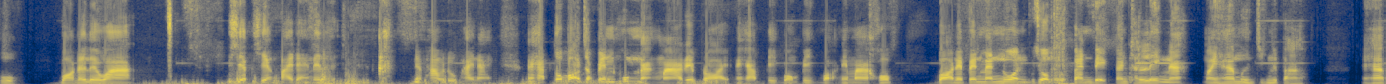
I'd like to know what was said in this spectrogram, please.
ถูกๆ บอกได้เลยว่าเทียบเคียงป้ายแดงได้เลยเดี๋ยวพามาดูภายในนะครับ ตัวเบาะจะเป็นหุ้มหนังมาเรียบร้อยนะครับ ปีกบงปีกเบาะเนี่ยมาครบ เบาะเนี่ยเป็นแมนนวลผู้ชมดูแป้นเบรกแป้นคันเร่งนะไม่ห้าหมื่นจริงหรือเปล่านะครับ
